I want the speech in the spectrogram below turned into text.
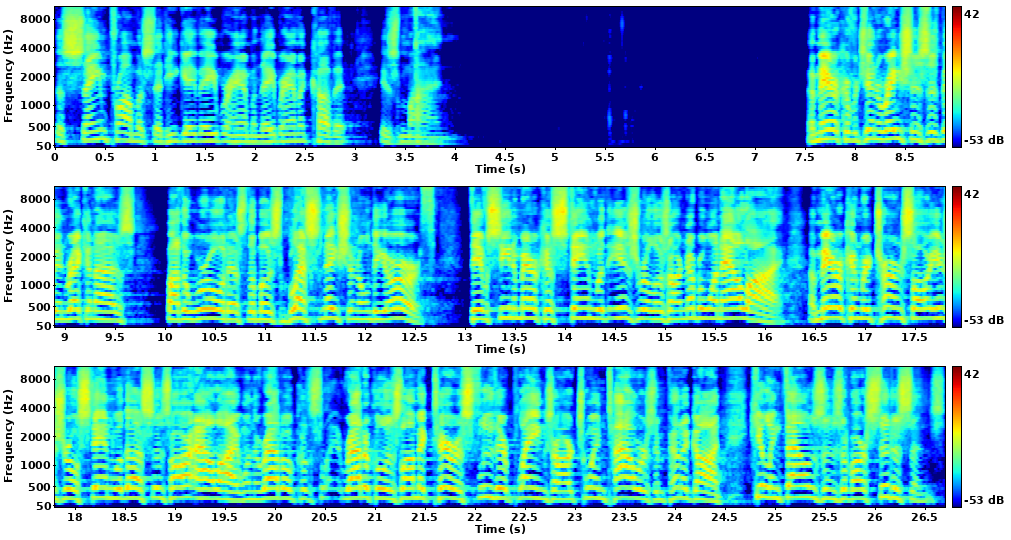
The same promise that he gave Abraham and the Abrahamic covenant is mine. America, for generations, has been recognized by the world as the most blessed nation on the earth. They have seen America stand with Israel as our number one ally. America, in return, saw Israel stand with us as our ally when the radical, radical Islamic terrorists flew their planes on our Twin Towers and Pentagon, killing thousands of our citizens.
